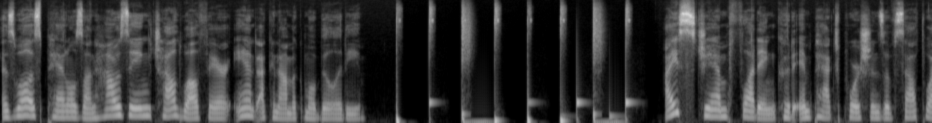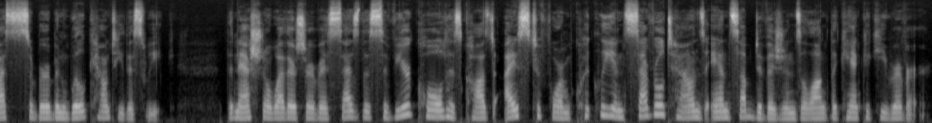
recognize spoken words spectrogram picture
as well as panels on housing, child welfare, and economic mobility. Ice jam flooding could impact portions of southwest suburban Will County this week. The National Weather Service says the severe cold has caused ice to form quickly in several towns and subdivisions along the Kankakee River.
